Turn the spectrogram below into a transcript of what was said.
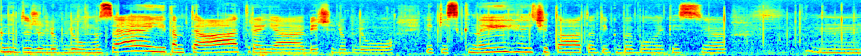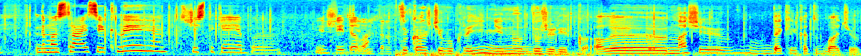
Я не дуже люблю музеї, там театри. Я більше люблю якісь книги читати, якби були якісь е, демонстрації книги, щось таке я б відвідала. То кажучи, в Україні ну дуже рідко, але наші декілька тут бачив.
